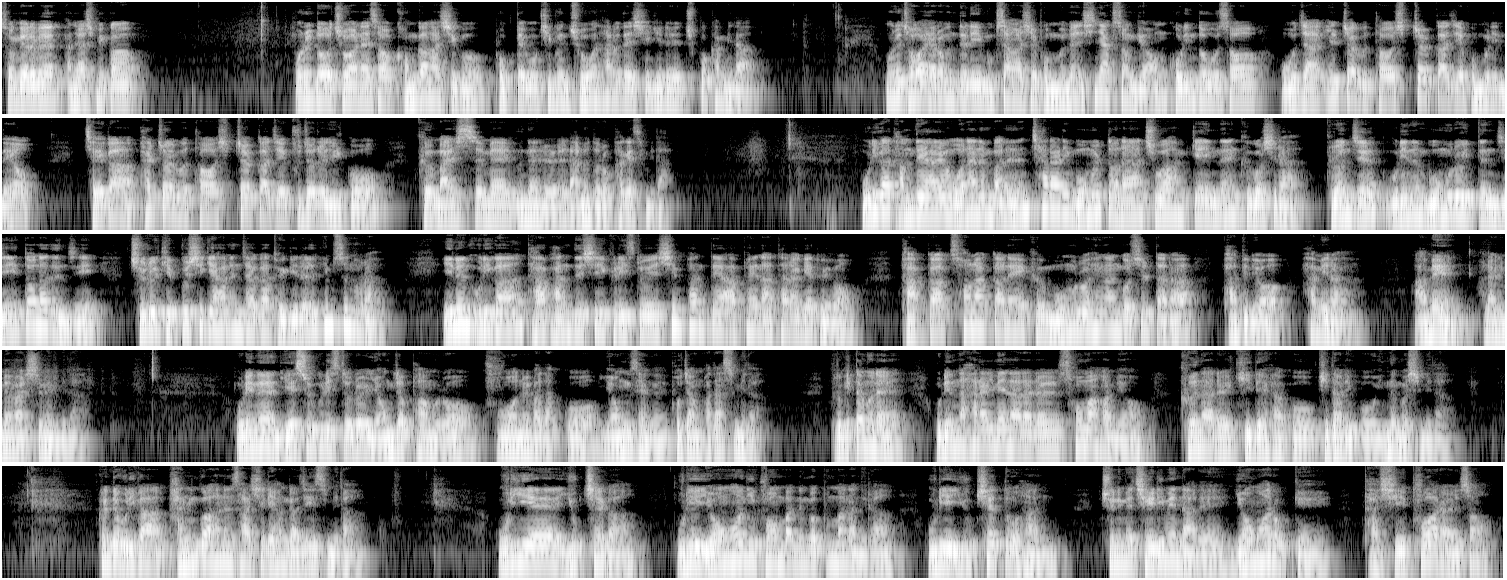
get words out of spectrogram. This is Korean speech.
성도 여러분, 안녕하십니까? 오늘도 주 안에서 건강하시고 복되고 기분 좋은 하루 되시기를 축복합니다. 오늘 저와 여러분들이 묵상하실 본문은 신약성경 고린도후서 5장 1절부터 10절까지의 본문인데요. 제가 8절부터 10절까지의 구절을 읽고 그 말씀의 은혜를 나누도록 하겠습니다. 우리가 담대하여 원하는 바는 차라리 몸을 떠나 주와 함께 있는 그것이라. 그런즉 우리는 몸으로 있든지 떠나든지 주를 기쁘시게 하는 자가 되기를 힘쓰노라. 이는 우리가 다 반드시 그리스도의 심판대 앞에 나타나게 되어 각각 선악간에 그 몸으로 행한 것을 따라 받으려 함이라. 아멘. 하나님의 말씀입니다. 우리는 예수 그리스도를 영접함으로 구원을 받았고 영생을 보장받았습니다. 그렇기 때문에 우리는 하나님의 나라를 소망하며 그 날을 기대하고 기다리고 있는 것입니다. 그런데 우리가 간과하는 사실이 한 가지 있습니다. 우리의 육체가 우리의 영혼이 구원받는 것뿐만 아니라 우리의 육체 또한 주님의 재림의 날에 영화롭게 다시 부활하여서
